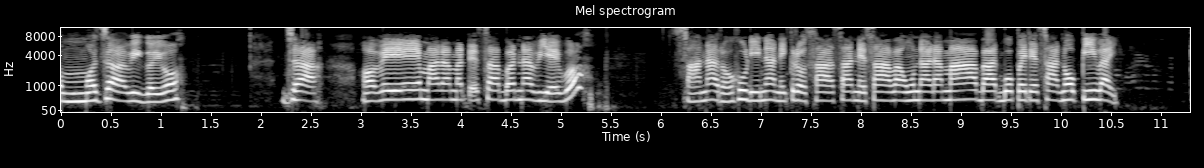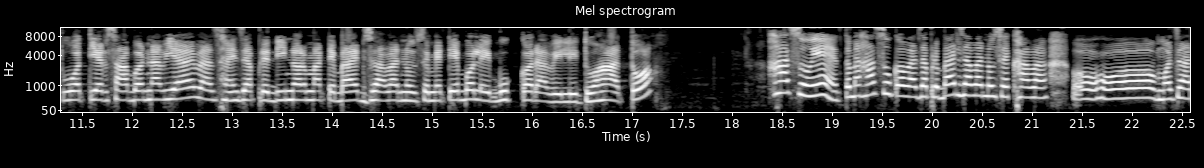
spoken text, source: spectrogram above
તો મજા આવી ગયો જા, હવે મારા માટે સા બનાવી આવ્યો? સાના રહુડી ના નીકળો, સા સા ને સા ઉનાળામાં બાર બપોરે સા નો પીવાય. તું અત્યારે સા બનાવી આવ્યા? સાંજે આપણે ડિનર માટે બહાર જવાનું છે. મેં ટેબલ બુક કરાવી લીધું. હા, તો? હા શું એ, તમે હા શું કહો, આજે આપણે બહાર જવાનું છે ખાવા. ઓહો, મજા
